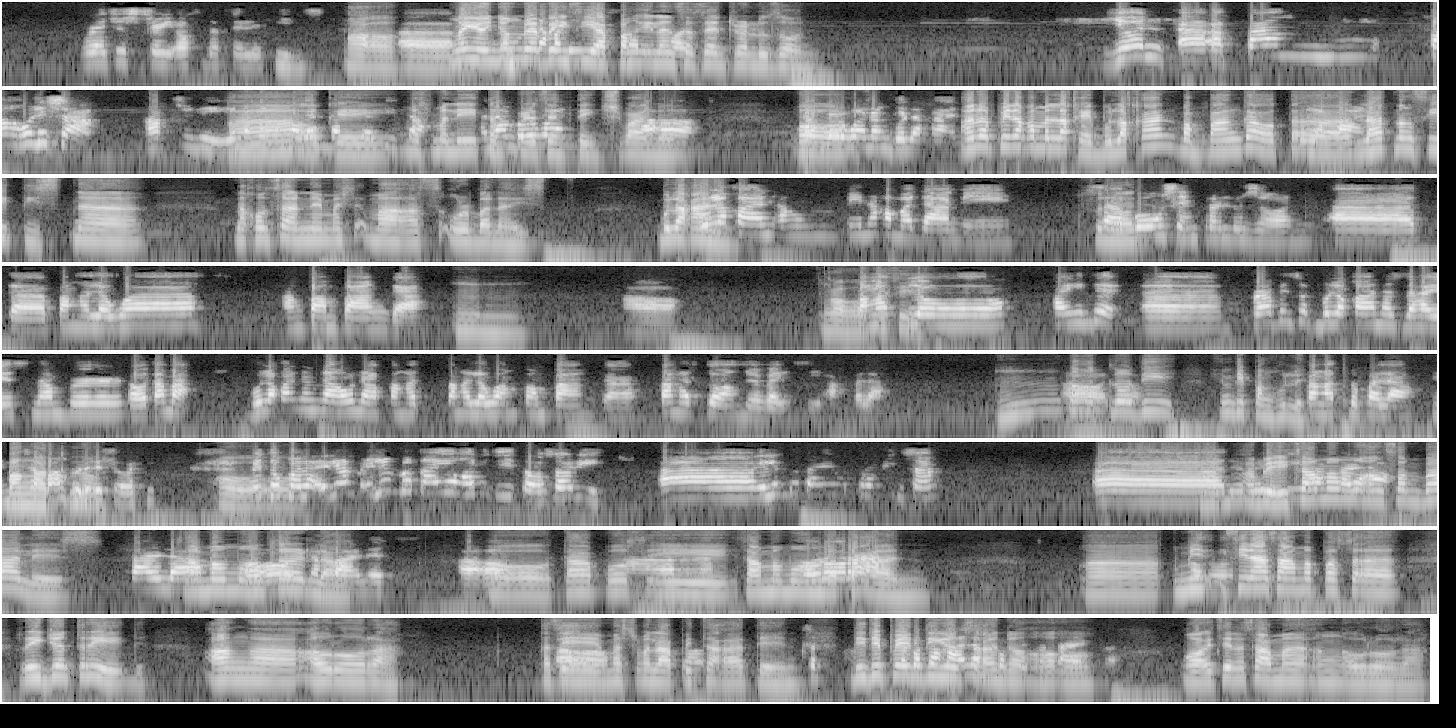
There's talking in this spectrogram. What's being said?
Registry of the Philippines. Oo. Ah, Ngayon, yung na pang ilan sa Central Luzon? Yun ah, pang panghuli siya. Actually, yun naman Ah, magandang okay. balita. Mas maliit Ah, ang number one. percentage pa, no? Ah. number Oo. one ang Bulacan. Ano pinakamalaki? Bulacan, Pampanga, o ta- Bulacan. lahat ng cities na na kung saan na mas, mas urbanized? Bulacan. Bulacan ang pinakamadami sa Sunod. buong Central Luzon at ah, pangalawa ang Pampanga. Mhm. Ah, Oo, kasi- pangatlo ay hindi ah, province of Bulacan has the highest number. Oh tama. Bulacan ang nauna, pangat, pangalawa ang Pampanga, pangatlo ang Nueva Ecija pala. Mm, pangatlo so- di, hindi panghuli. Pangatlo pala. Hindi Pangatlo. sa panghuli, sorry. Oo. Ito pala, ilan, ilan ba tayo ano dito? Sorry. Ah, ilan ba tayong probinsya? Ah, Tab- Abe, isama mo ang Sambales. Tarlac. sama mo ang Oo, Tarlac. Oo. Oo. Tapos, Ah, isama mo ang Aurora. Bataan. Ah, kumi- Aurora. sinasama pa sa Region 3 ang ah, Aurora. Kasi Oo. mas malapit sa atin. Sa- Didepende Sa yun sa ano. Oo. Oo, sinasama ang Aurora.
